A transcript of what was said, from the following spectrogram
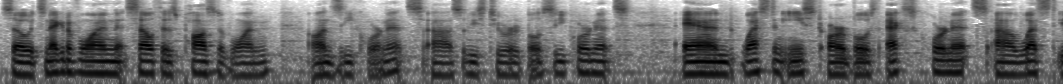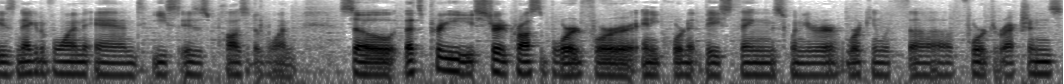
So it's negative 1, south is positive 1 on z coordinates. Uh, so these two are both z coordinates. And west and east are both x coordinates. Uh, west is negative 1 and east is positive 1. So that's pretty straight across the board for any coordinate-based things when you're working with uh, four directions.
